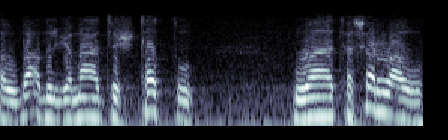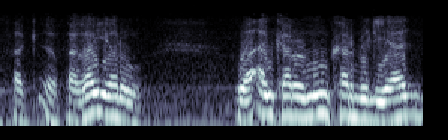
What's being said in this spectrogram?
أو بعض الجماعة اشتطوا وتسرعوا فغيروا وأنكروا المنكر باليد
